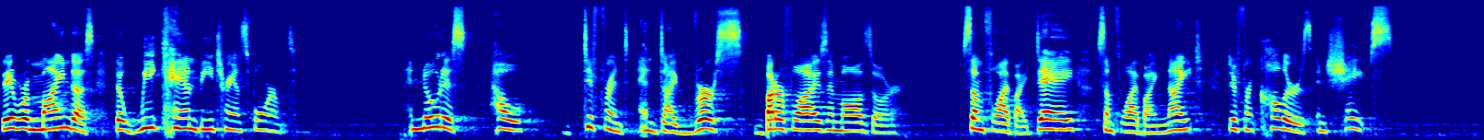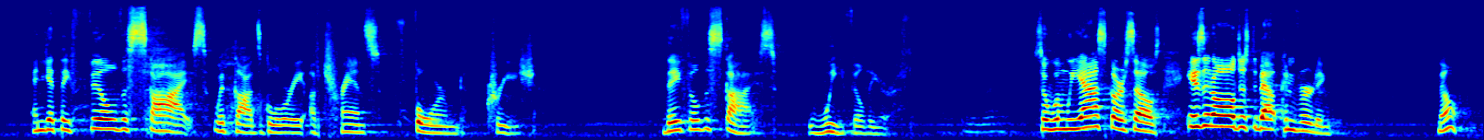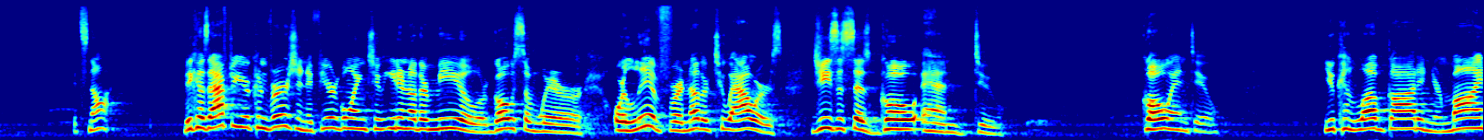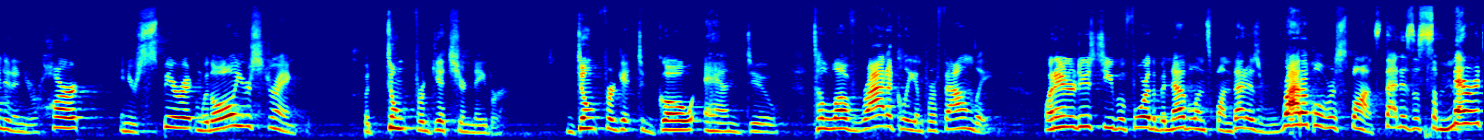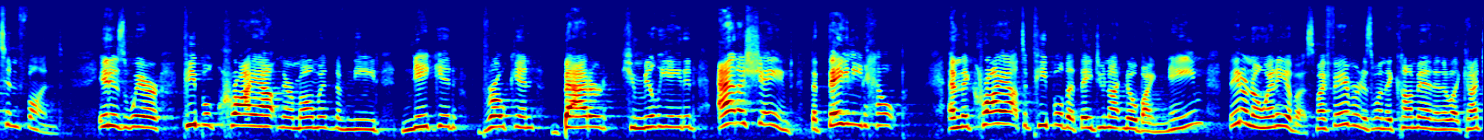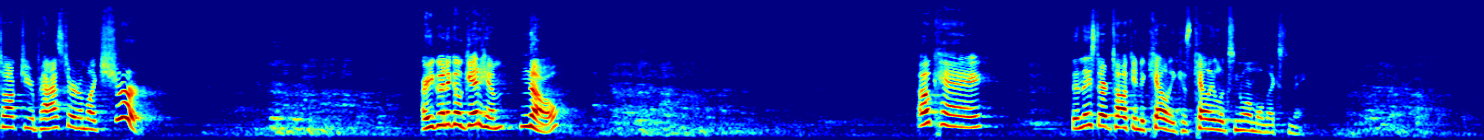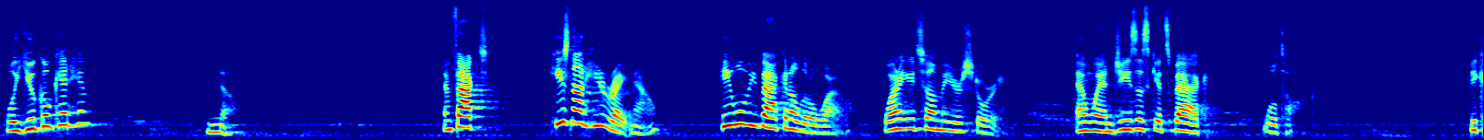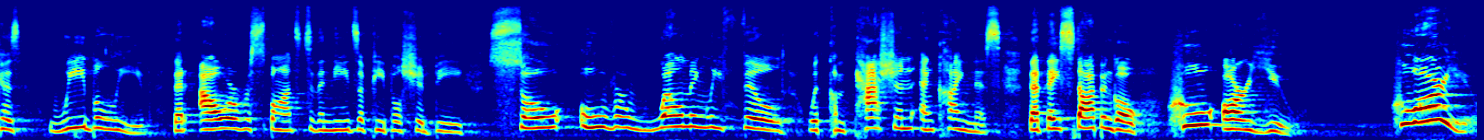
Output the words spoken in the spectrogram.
They remind us that we can be transformed. And notice how different and diverse butterflies and moths are. Some fly by day, some fly by night, different colors and shapes. And yet they fill the skies with God's glory of transformed creation. They fill the skies, we fill the earth. So when we ask ourselves, is it all just about converting? No, it's not. Because after your conversion, if you're going to eat another meal or go somewhere or, or live for another two hours, Jesus says, go and do. Go and do. You can love God in your mind and in your heart, in your spirit, and with all your strength. But don't forget your neighbor. Don't forget to go and do, to love radically and profoundly. When I introduced to you before the benevolence fund, that is radical response. That is a Samaritan fund. It is where people cry out in their moment of need, naked, broken, battered, humiliated, and ashamed that they need help. And they cry out to people that they do not know by name. They don't know any of us. My favorite is when they come in and they're like, Can I talk to your pastor? And I'm like, Sure. Are you going to go get him? No. okay. Then they start talking to Kelly because Kelly looks normal next to me. Will you go get him? No. In fact, he's not here right now. He will be back in a little while. Why don't you tell me your story? And when Jesus gets back, we'll talk. Because we believe that our response to the needs of people should be so overwhelmingly filled with compassion and kindness that they stop and go, Who are you? Who are you?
